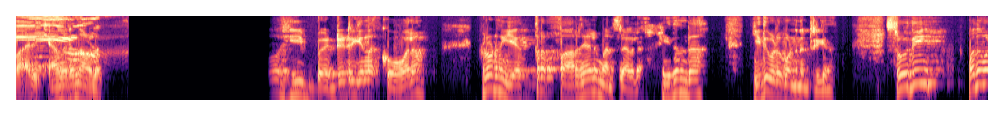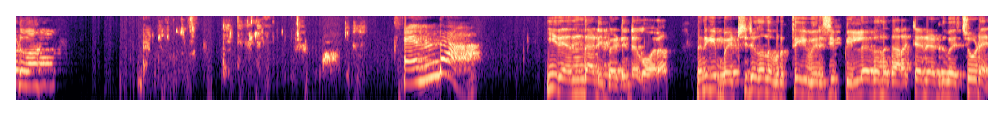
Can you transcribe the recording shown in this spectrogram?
വരയ്ക്കാൻ വരുന്ന അവൾ ഓ ഈ ബെഡ് ഇട്ടിരിക്കുന്ന കോലം? ഇവിടെ നീ എത്ര പറഞ്ഞാലും മനസ്സിലാവില്ല. ഇതെന്താ? ഇത് ഇവിടെ കൊണ്ടുവന്നിട്ടിരിക്കുന്നത്. ശ്രുതി ഒന്നും കൂടി വാ. എന്താ? ഇതെന്താടി ബെഡിന്റെ കോലം? നിനക്ക് ഈ ബെഡ്ഷീറ്റ് ഒക്കെ ഒന്ന് വൃത്തിക്ക് വിരിച്ച് പില്ലൊക്കെ ഒന്ന് കറക്റ്റ് ആയിട്ട് എടുത്ത് വെച്ചൂടെ?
